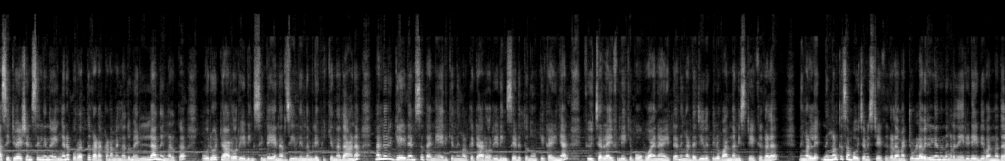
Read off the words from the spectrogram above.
ആ സിറ്റുവേഷൻസിൽ നിന്നും എങ്ങനെ പുറത്ത് കടക്കണം എന്നതും എല്ലാം നിങ്ങൾക്ക് ഓരോ ടാറോ റീഡിങ്സിന്റെ എനർജിയിൽ നിന്നും ലഭിക്കുന്നതാണ്. നല്ലൊരു ഗൈഡൻസ് തന്നെയായിരിക്കും നിങ്ങൾക്ക് ടാറോ റീഡിങ്സ് എടുത്തു നോക്കിക്കഴിഞ്ഞാൽ ഫ്യൂച്ചർ ലൈഫിലേക്ക് പോകുവാനായിട്ട് നിങ്ങളുടെ ജീവിതത്തിൽ വന്ന മിസ്റ്റേക്കുകൾ നിങ്ങളിൽ നിങ്ങൾക്ക് സംഭവിച്ച മിസ്റ്റേക്കുകൾ മറ്റുള്ളവരിൽ നിന്ന് നിങ്ങൾ നേരിടേണ്ടി വന്നത്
